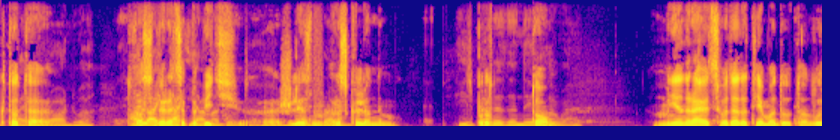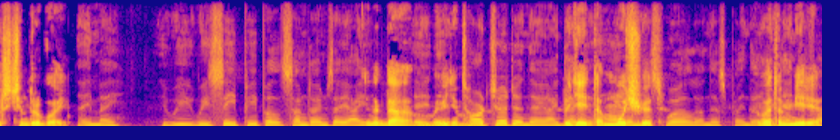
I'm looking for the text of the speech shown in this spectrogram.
кто-то вас собирается побить э, железным раскаленным прутом. Мне нравится вот этот Ямадут, он лучше, чем другой. Иногда мы видим, людей там мучают в этом мире,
